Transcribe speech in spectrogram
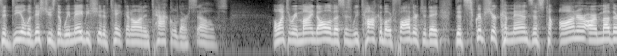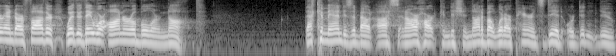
to deal with issues that we maybe should have taken on and tackled ourselves. I want to remind all of us as we talk about father today that scripture commands us to honor our mother and our father whether they were honorable or not. That command is about us and our heart condition, not about what our parents did or didn't do.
